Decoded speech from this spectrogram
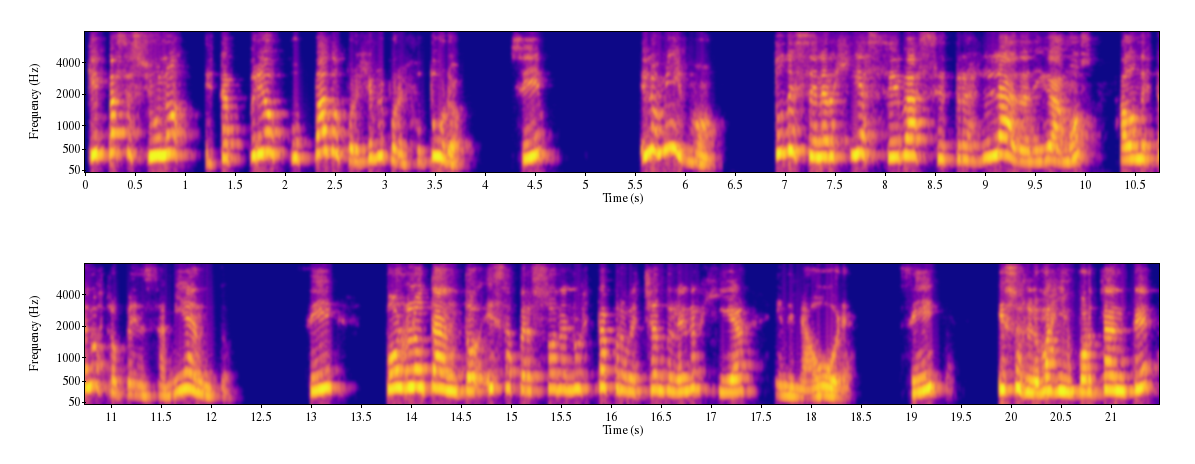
¿qué pasa si uno está preocupado, por ejemplo, por el futuro? ¿Sí? Es lo mismo. Toda esa energía se va, se traslada, digamos, a donde está nuestro pensamiento. ¿Sí? Por lo tanto, esa persona no está aprovechando la energía en el ahora, ¿sí? Eso es lo más importante,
